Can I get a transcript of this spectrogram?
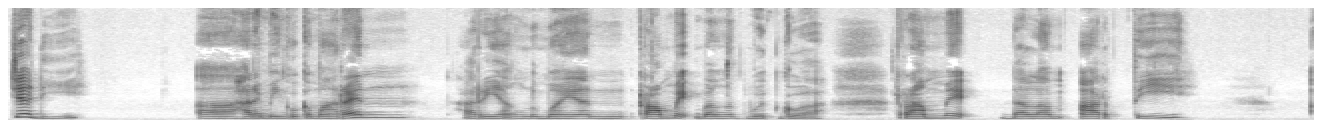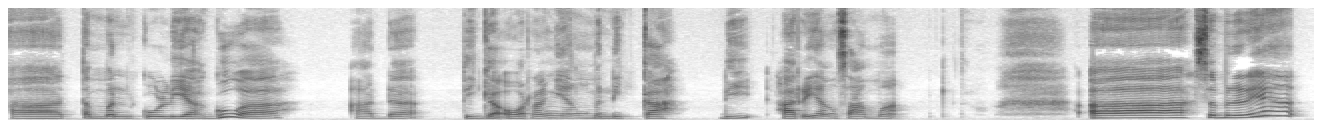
jadi uh, hari Minggu kemarin hari yang lumayan rame banget buat gue. Rame dalam arti uh, temen kuliah gue ada tiga orang yang menikah di hari yang sama. Uh, Sebenarnya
